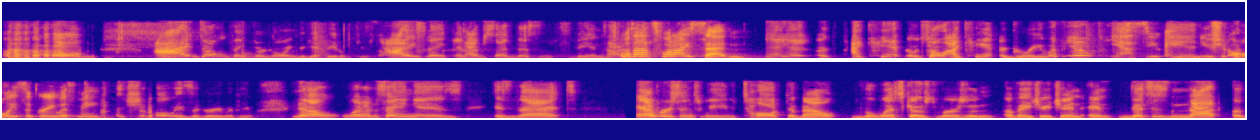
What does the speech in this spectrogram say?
Um, I don't think they're going to get Beetlejuice. I think, and I've said this the entire. Well, that's what I said. Yeah, yeah. uh, I can't. So I can't agree with you. Yes, you can. You should always agree with me. I should always agree with you. No, what I'm saying is, is that ever since we've talked about the West Coast version of HHN, and this is not a,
